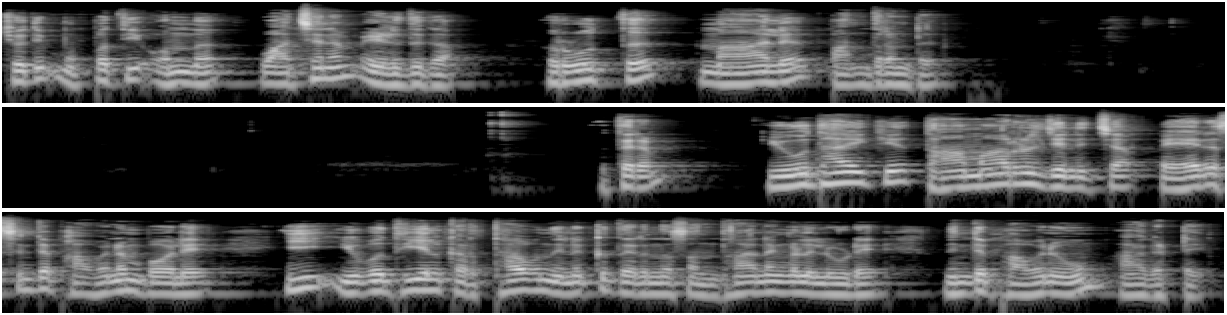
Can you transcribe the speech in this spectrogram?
ചോദ്യം മുപ്പത്തി ഒന്ന് വചനം എഴുതുക. റൂത്ത് നാല് പന്ത്രണ്ട്. ഉത്തരം യൂതായിക്ക് താമാറിൽ ജനിച്ച പേരസിന്റെ ഭവനം പോലെ ഈ യുവതിയിൽ കർത്താവ് നിനക്ക് തരുന്ന സന്താനങ്ങളിലൂടെ നിന്റെ ഭവനവും ആകട്ടെ.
